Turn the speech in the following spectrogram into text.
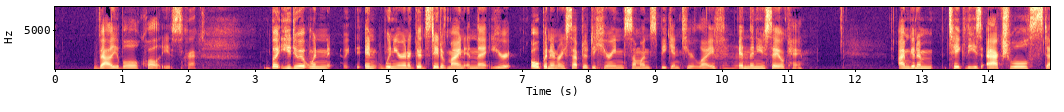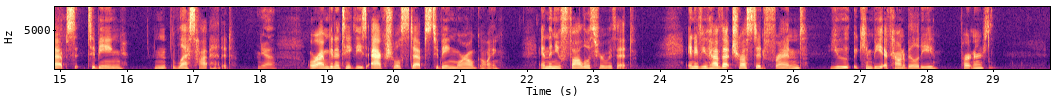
valuable qualities. Correct. but you do it when and when you're in a good state of mind and that you're open and receptive to hearing someone speak into your life mm-hmm. and then you say okay i'm going to take these actual steps to being n- less hot-headed. Yeah. Or i'm going to take these actual steps to being more outgoing. And then you follow through with it. And if you have that trusted friend you can be accountability partners.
